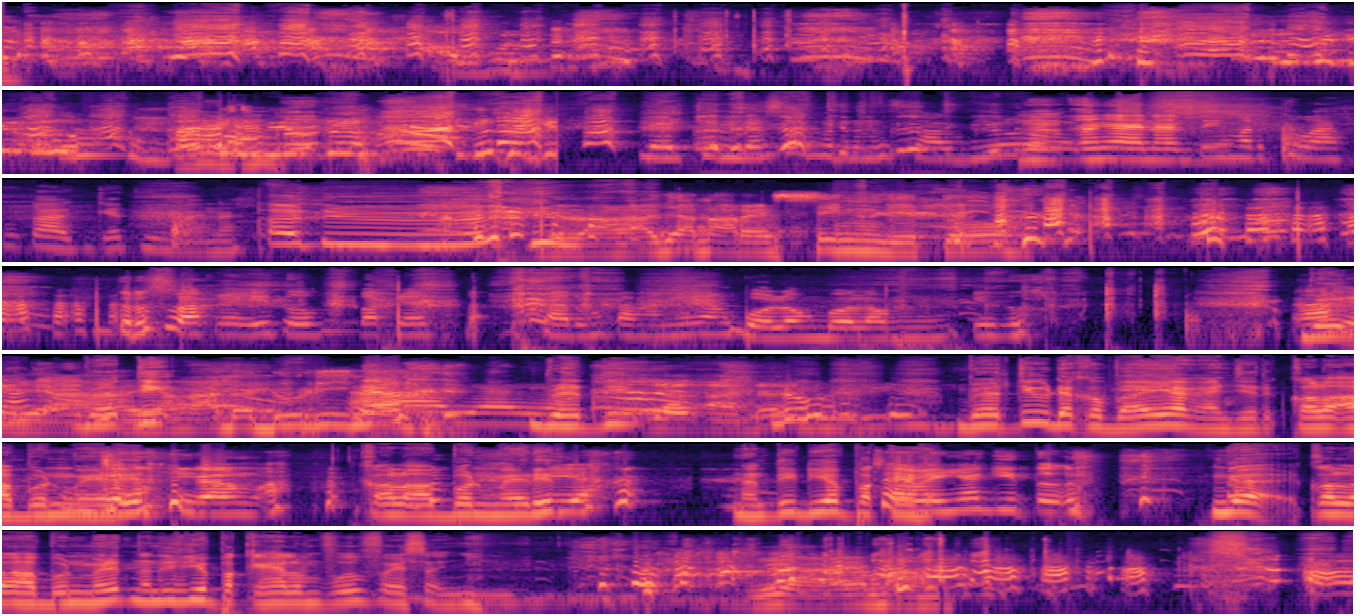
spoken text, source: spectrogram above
Merchandise bener Enggak, nanti mertua aku kaget gimana. Aduh. Bilang aja anak racing gitu. Terus pakai itu, pakai sarung tangannya yang bolong-bolong itu. Ber- Iya, berarti yang ada durinya. Ah, iya, iya. berarti Yang ada duri. berarti udah kebayang anjir. Kalau abon merit, kalau abon merit Iya, nanti dia pakai ceweknya gitu. enggak, kalau abon merit nanti dia pakai helm full face anjing. Iya emang.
